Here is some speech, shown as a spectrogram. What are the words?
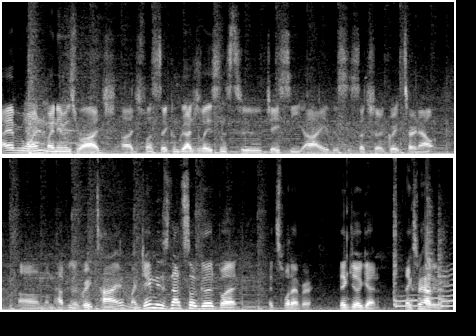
Hi everyone, my name is Raj. Uh, I just want to say congratulations to JCI. This is such a great turnout. Um, I'm having a great time. My game is not so good, but it's whatever. Thank you again. Thanks for having me.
